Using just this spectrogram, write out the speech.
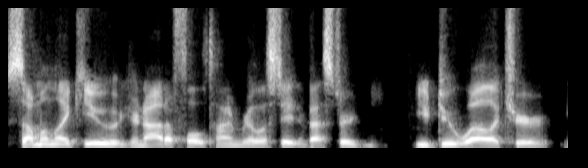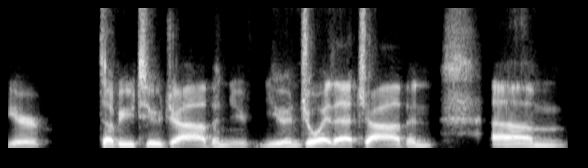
someone like you, you're not a full time real estate investor. You do well at your, your W two job and you you enjoy that job and um,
